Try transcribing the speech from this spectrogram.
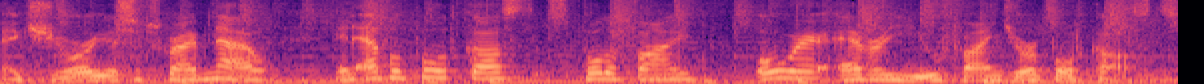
Make sure you subscribe now in Apple Podcasts, Spotify, or wherever you find your podcasts.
